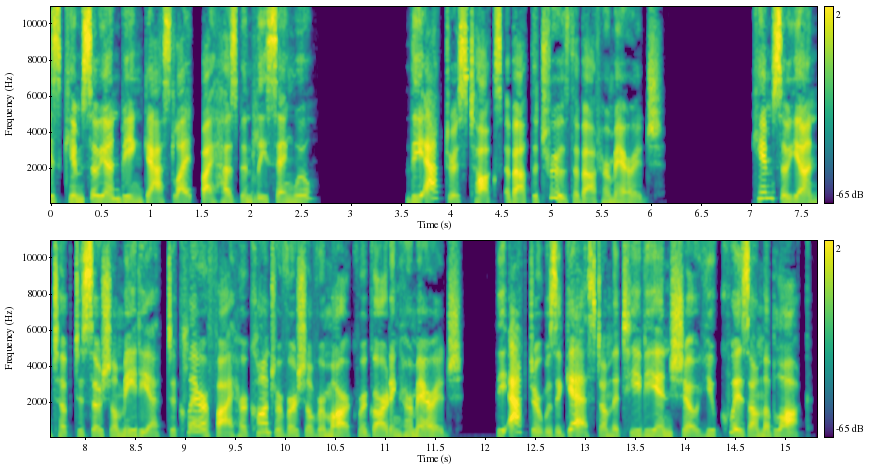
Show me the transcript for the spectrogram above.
Is Kim So-yeon being gaslight by husband Lee Sang-woo? The actress talks about the truth about her marriage. Kim So-yeon took to social media to clarify her controversial remark regarding her marriage. The actor was a guest on the TVN show You Quiz on the Block,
